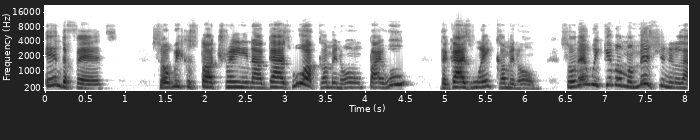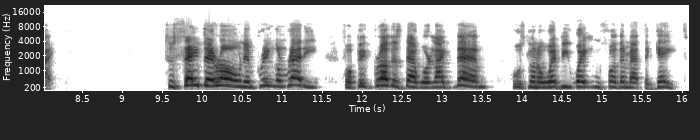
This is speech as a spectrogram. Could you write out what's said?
in the feds so we could start training our guys who are coming home by who? The guys who ain't coming home. So then we give them a mission in life to save their own and bring them ready for big brothers that were like them who's going to be waiting for them at the gate.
